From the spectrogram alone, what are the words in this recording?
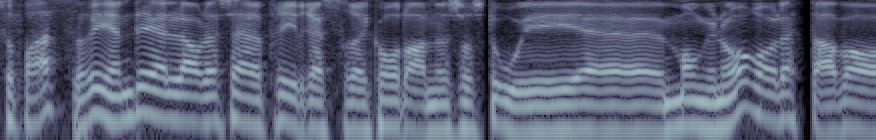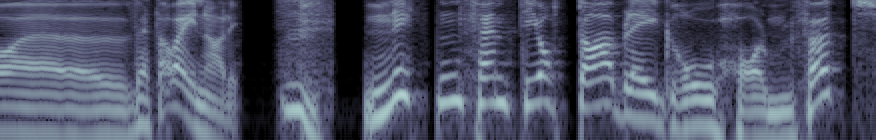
Såpass. Det er en del av disse her friidrettsrekordene som sto i eh, mange år, og dette var, eh, dette var en av dem. 1958 ble Gro Holm født,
